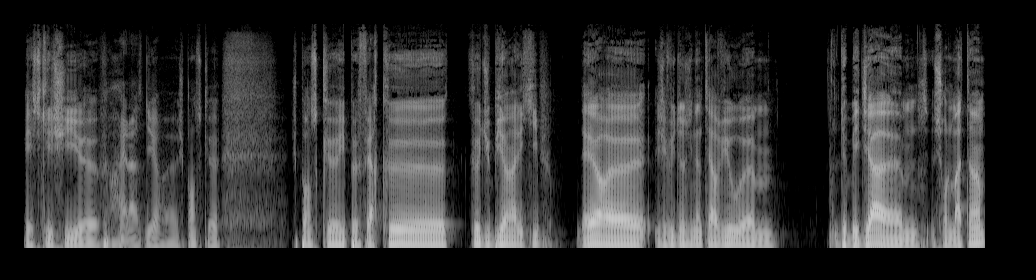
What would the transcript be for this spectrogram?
Et Clichy, euh, rien à se dire. Euh, Je pense que je pense qu'il peut faire que, que du bien à l'équipe. D'ailleurs, euh, j'ai vu dans une interview de Bédia euh, sur le matin,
